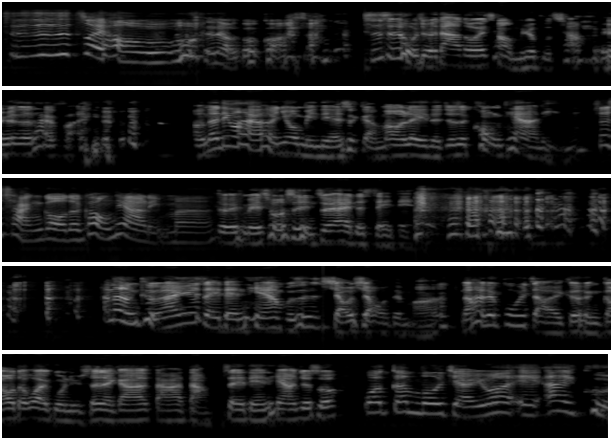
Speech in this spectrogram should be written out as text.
思思是最好无误，真的有够夸张。思思我觉得大家都会唱，我们就不唱了，因为真的太烦了。哦，那另外还有很有名的也是感冒类的，就是控跳铃，是蚕狗的控跳铃吗？对，没错，是你最爱的谁点？他那很可爱，因为谁点天不是小小的嘛，然后他就故意找一个很高的外国女生来跟他搭档，谁点天就说我跟不加油，我爱爱哭，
